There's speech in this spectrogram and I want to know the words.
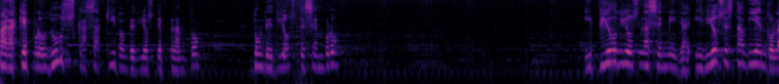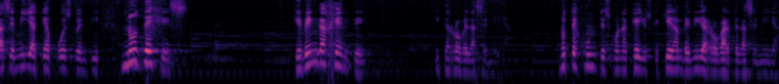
para que produzcas aquí donde Dios te plantó, donde Dios te sembró. Y vio Dios la semilla y Dios está viendo la semilla que ha puesto en ti. No dejes que venga gente y te robe la semilla. No te juntes con aquellos que quieran venir a robarte la semilla.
